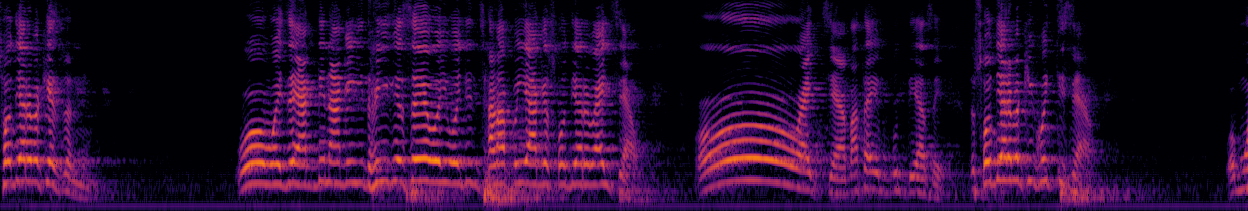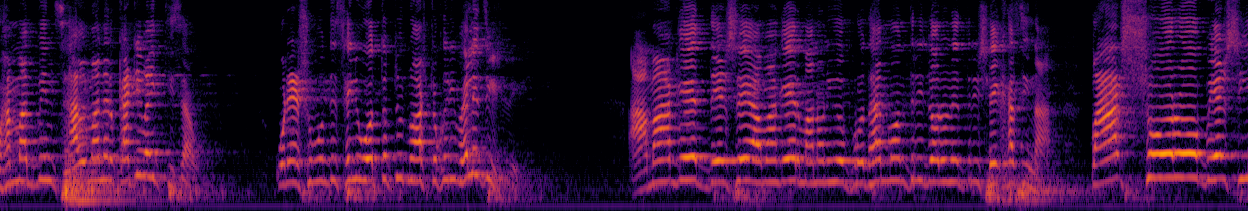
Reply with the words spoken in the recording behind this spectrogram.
সৌদি আরবে কে জন্য? ও, ওই যে একদিন আগে ঈদ হয়ে গেছে, ওই ওই দিন ছাড়া পেয়ে আগে সৌদি আরবে আও। ও আচ্ছা মাথায় বুদ্ধি আছে। তো সৌদি আরবে কি করতেছে? ও মোহাম্মদ বিন সালমানের কাটি বাইতে চাও। ওরে সুমন্দি ছেলে, ও তো তুই নষ্ট করে ফেলেছিস রে। আমাদের দেশে আমাদের মাননীয় প্রধানমন্ত্রী জননেত্রী শেখ হাসিনা পাঁচশোরও বেশি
